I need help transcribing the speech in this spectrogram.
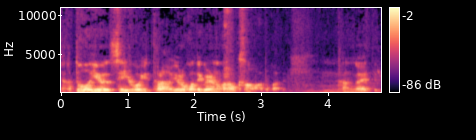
なんかどういうセリフを言ったら喜んでくれるのかな、奥さんはとか考えてて。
